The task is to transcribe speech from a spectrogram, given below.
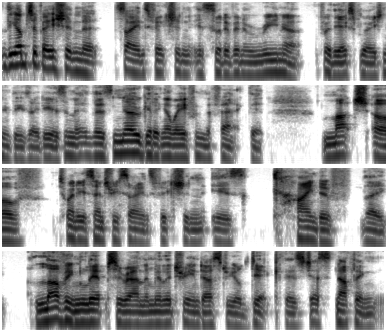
the observation that science fiction is sort of an arena for the exploration of these ideas, and there's no getting away from the fact that much of 20th century science fiction is kind of like loving lips around the military industrial dick. There's just nothing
